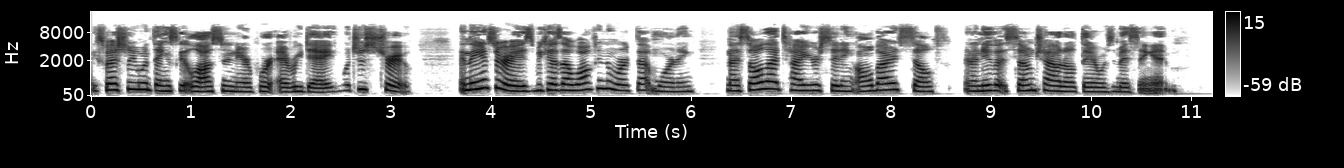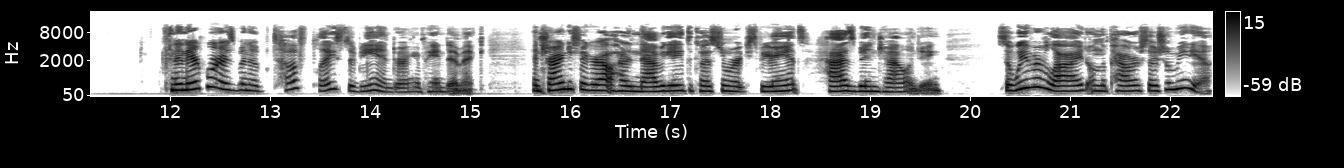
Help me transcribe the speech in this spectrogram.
especially when things get lost in an airport every day, which is true. And the answer is because I walked into work that morning and I saw that tiger sitting all by itself, and I knew that some child out there was missing it. And an airport has been a tough place to be in during a pandemic, and trying to figure out how to navigate the customer experience has been challenging. So we've relied on the power of social media.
